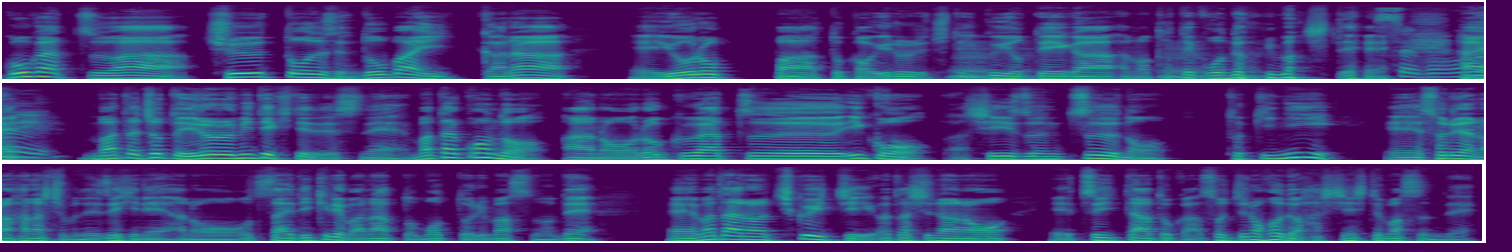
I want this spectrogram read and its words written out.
5月は中東ですね、ドバイから、えーヨーロッパとかをいろいろちょっと行く予定が、あの、立て込んでおりまして、すごい。はいまたちょっといろいろ見てきてですね、また今度、あの、6月以降、シーズン2の時に、えーそれらの話もね、ぜひね、あの、お伝えできればなと思っておりますので、えーまたあの、逐一、私のあの、えーツイッターとか、そっちの方では発信してますんで、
